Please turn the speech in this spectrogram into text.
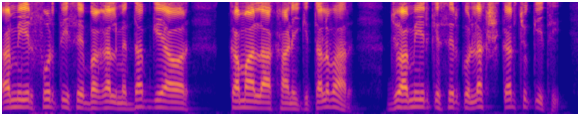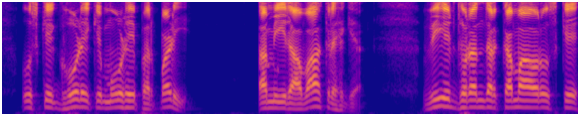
अमीर फुर्ती से बगल में दब गया और कमाल आखाणी की तलवार जो अमीर के सिर को लक्ष्य कर चुकी थी, उसके घोड़े के मोढ़े पर पड़ी। अमीर आवाक रह गया। वीर धुरंधर कमा और उसके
